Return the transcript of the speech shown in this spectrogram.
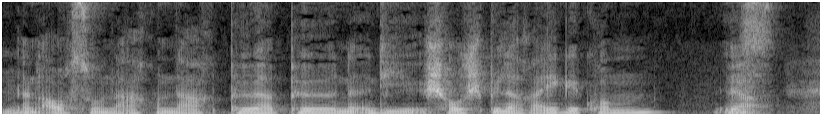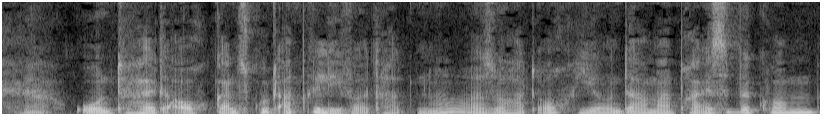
dann auch so nach und nach peu à peu ne, in die Schauspielerei gekommen ist Ja, ja. und halt auch ganz gut abgeliefert hat. Ne? Also hat auch hier und da mal Preise bekommen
